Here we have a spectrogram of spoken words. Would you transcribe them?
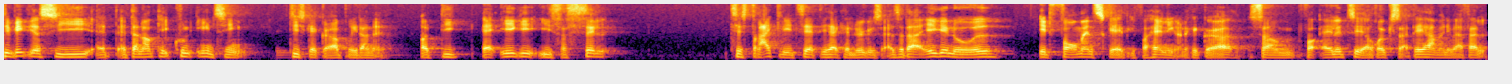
Det er vigtigt at sige, at, at der nok ikke kun én ting, de skal gøre, britterne, og de er ikke i sig selv tilstrækkelige til, at det her kan lykkes. Altså, der er ikke noget, et formandskab i forhandlingerne kan gøre, som får alle til at rykke sig. Det har man i hvert fald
